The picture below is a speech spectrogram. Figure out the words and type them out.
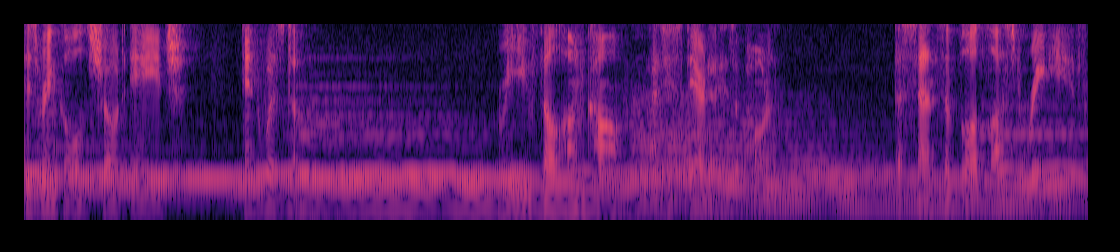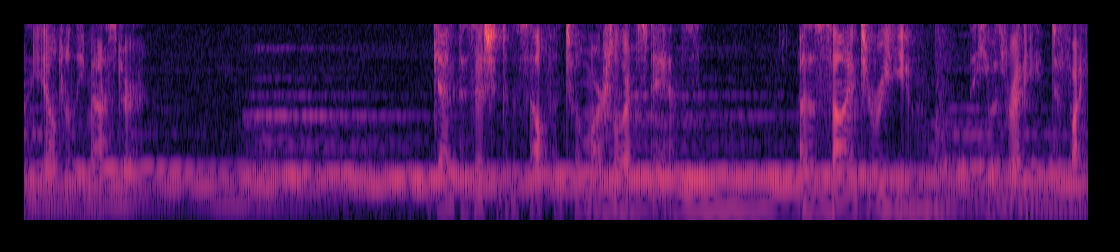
His wrinkles showed age and wisdom. Ryu felt uncalm as he stared at his opponent. A sense of bloodlust radiated from the elderly master. Gen positioned himself into a martial arts stance as a sign to Ryu that he was ready to fight.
